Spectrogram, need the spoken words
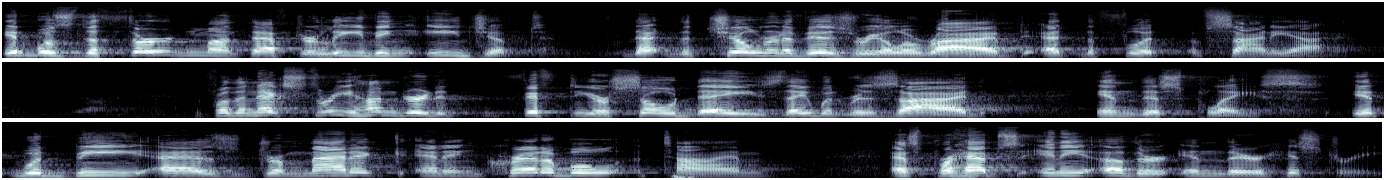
it was the third month after leaving Egypt that the children of Israel arrived at the foot of Sinai. For the next 350 or so days, they would reside in this place. It would be as dramatic and incredible a time as perhaps any other in their history.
